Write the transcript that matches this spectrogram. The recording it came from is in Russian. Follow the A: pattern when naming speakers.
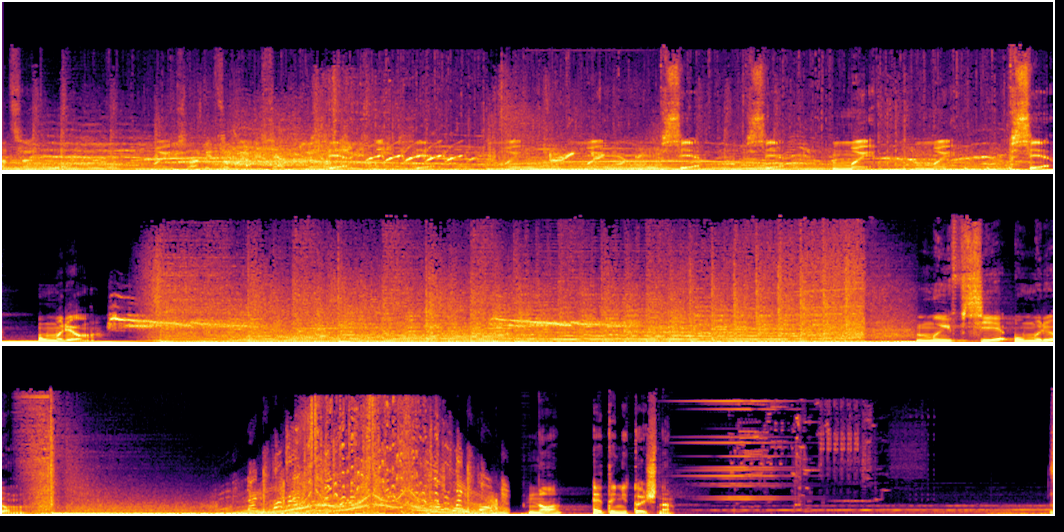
A: развиваться. Мы сломиться мы 50 миллионов жизней. Мы, мы, все, все, мы, мы, все умрем. Мы все умрем. Но это не точно.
